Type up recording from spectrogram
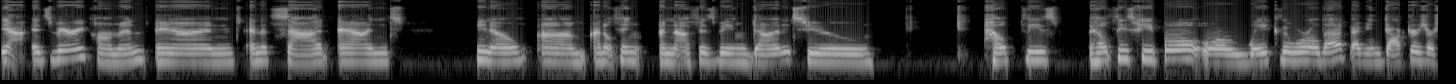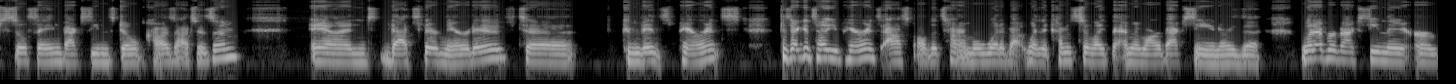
Yeah, it's very common and and it's sad and you know um, I don't think enough is being done to help these help these people or wake the world up. I mean, doctors are still saying vaccines don't cause autism, and that's their narrative to convince parents. Because i can tell you parents ask all the time well what about when it comes to like the mmr vaccine or the whatever vaccine they are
